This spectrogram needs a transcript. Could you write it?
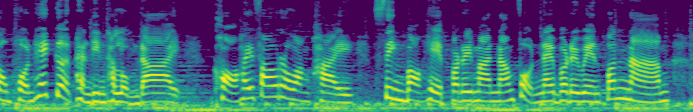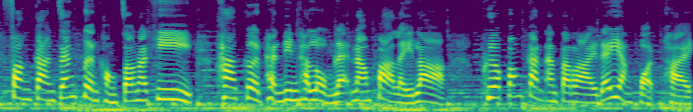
ส่งผลให้เกิดแผ่นดินถล่มได้ ขอให้เฝ้าระวังภัย สิ่งบอกเหตุปริมาณน้ำฝนในบริเวณต้นน้ำฟังการแจ้งเตือนของเจ้าหน้าที่ หากเกิดแผ่นดินถล่มและน้ำป่าไหลหลาก เพื่อป้องกันอันตรายได้อย่างปลอดภัย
